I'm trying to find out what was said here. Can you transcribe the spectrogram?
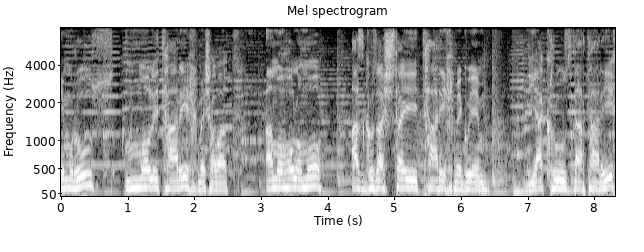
имрӯз моли таърих мешавад аммо ҳоло мо аз гузаштаи таърих мегӯем. Як рӯз дар таърих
